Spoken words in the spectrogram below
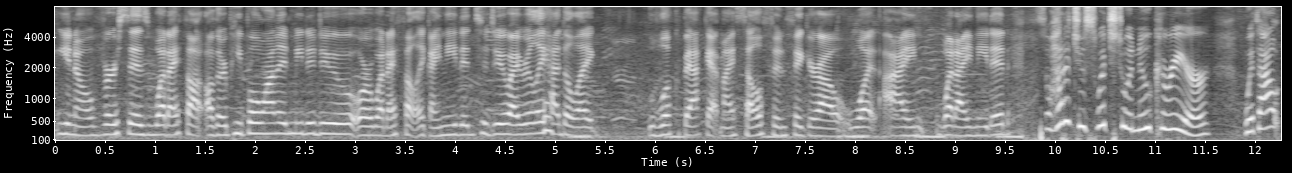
You know, versus what I thought other people wanted me to do or what I felt like I needed to do. I really had to like look back at myself and figure out what I what I needed. So how did you switch to a new career without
